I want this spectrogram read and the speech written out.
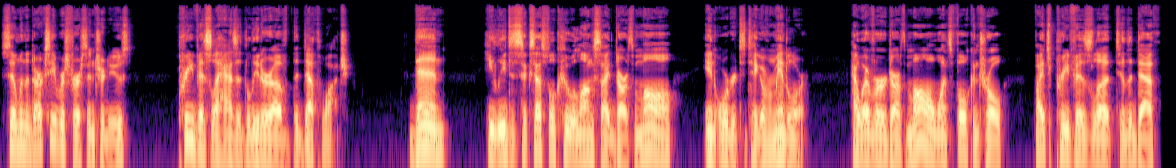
So, when the Dark Saber is first introduced, Pre Vizsla has it the leader of the Death Watch. Then, he leads a successful coup alongside Darth Maul in order to take over Mandalore. However, Darth Maul wants full control, bites Pre Vizsla to the death,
